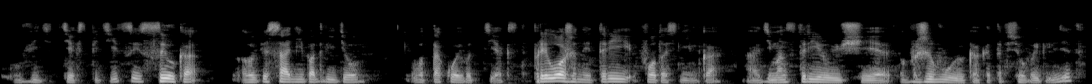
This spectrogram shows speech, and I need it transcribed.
увидеть текст петиции. Ссылка в описании под видео вот такой вот текст. Приложены три фотоснимка, а, демонстрирующие вживую, как это все выглядит.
